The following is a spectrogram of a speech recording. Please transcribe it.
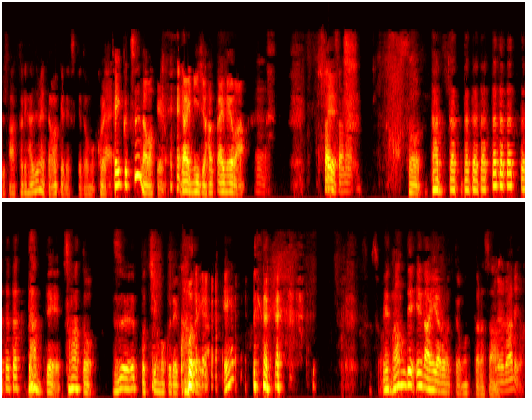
ってさ、撮り始めたわけですけども、これ、はいテイク2なわけよ。第28回目は。うん。久々の。そう、ダッダッダッダッダッダッダッダッダッダッダッダンって、その後、ずーっと沈黙で、広大が、え え、そうまあなんでえないやろって思ったらさい、ろいろあるよ。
